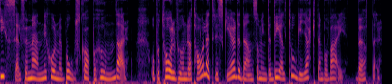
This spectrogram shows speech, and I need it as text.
gissel för människor med boskap och hundar och på 1200-talet riskerade den som inte deltog i jakten på varg böter.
